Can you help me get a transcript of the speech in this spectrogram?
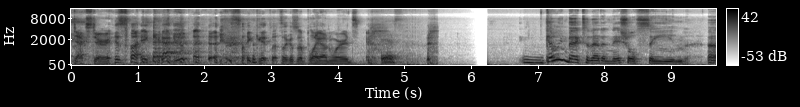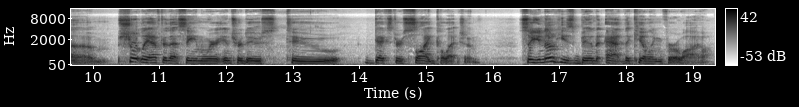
Dexter. It's like it's like it's like it's a play on words. Yes. going back to that initial scene, um, shortly after that scene, we're introduced to Dexter's slide collection. So you know he's been at the killing for a while.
